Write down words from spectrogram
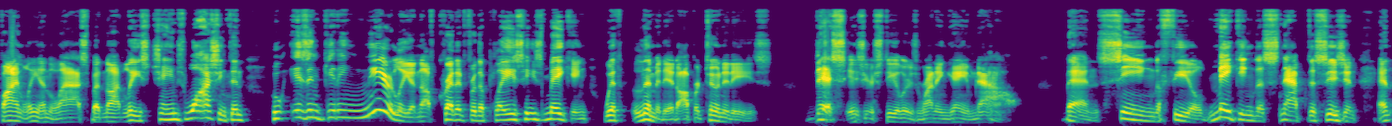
Finally, and last but not least, James Washington, who isn't getting nearly enough credit for the plays he's making with limited opportunities. This is your Steelers running game now. Ben seeing the field, making the snap decision, and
